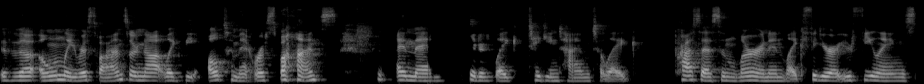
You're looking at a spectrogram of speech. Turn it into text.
the only response or not like the ultimate response. And then sort of like taking time to like process and learn and like figure out your feelings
